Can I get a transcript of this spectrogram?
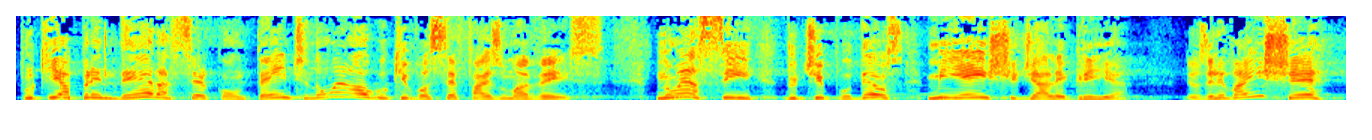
Porque aprender a ser contente não é algo que você faz uma vez. Não é assim, do tipo, Deus me enche de alegria. Deus ele vai encher.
